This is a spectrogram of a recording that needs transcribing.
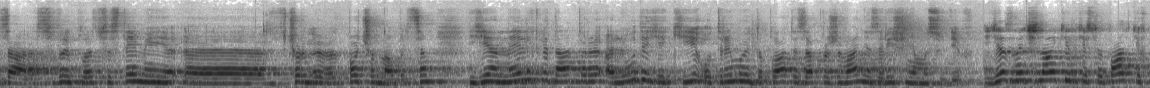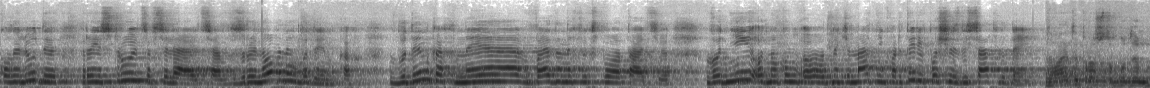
зараз виплат в системі е, в чор... е, по чорнобильцям є не ліквідатори, а люди, які отримують доплати за проживання за рішеннями судів. Є значна кількість випадків, коли люди реєструються, вселяються в зруйнованих будинках, в будинках не введених в експлуатацію, в одній одноком- однокімнатній квартирі по 60 людей. Давайте просто будемо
